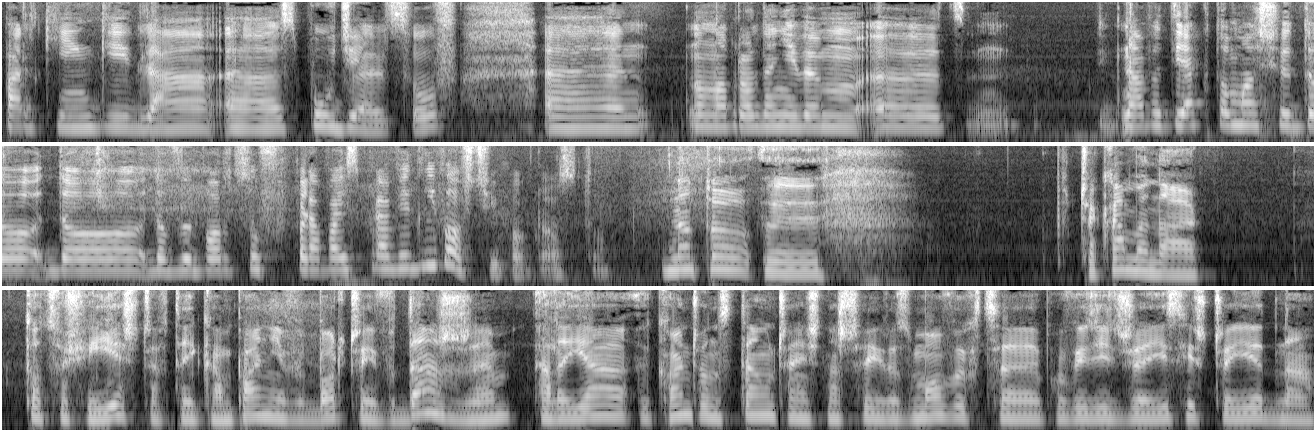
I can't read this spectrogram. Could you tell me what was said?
parkingi dla e, spółdzielców. E, no naprawdę nie wiem e, nawet jak to ma się do, do, do wyborców Prawa i Sprawiedliwości po prostu. No to y, czekamy na to, co się jeszcze w tej kampanii wyborczej wydarzy, ale ja kończąc tę część naszej rozmowy chcę powiedzieć, że jest jeszcze jedna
